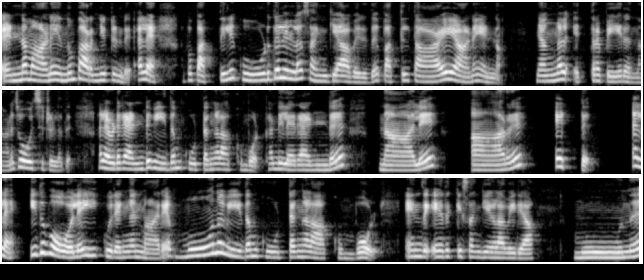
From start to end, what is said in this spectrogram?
എണ്ണമാണ് എന്നും പറഞ്ഞിട്ടുണ്ട്. അല്ലേ? അപ്പോൾ പത്തിൽ കൂടുതലുള്ള സംഖ്യ ആവരുത്. പത്തിൽ താഴെയാണ് എണ്ണം. ഞങ്ങൾ എത്ര പേരെന്നാണ് ചോദിച്ചിട്ടുള്ളത്. അല്ല ഇവിടെ രണ്ട് വീതം കൂട്ടങ്ങളാക്കുമ്പോൾ കണ്ടില്ലേ? രണ്ട് നാല് ആറ് എട്ട്. അല്ലേ? ഇതുപോലെ ഈ കുരങ്ങന്മാരെ മൂന്ന് വീതം കൂട്ടങ്ങളാക്കുമ്പോൾ എന്ത് ഏതൊക്കെ സംഖ്യകളാണ് വരിക? മൂന്ന്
